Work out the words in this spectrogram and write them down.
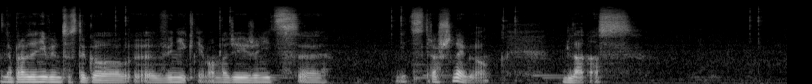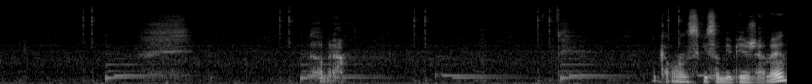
Naprawdę nie wiem, co z tego e, wyniknie. Mam nadzieję, że nic, e, nic strasznego dla nas. Dobra. Gałązki sobie bierzemy.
